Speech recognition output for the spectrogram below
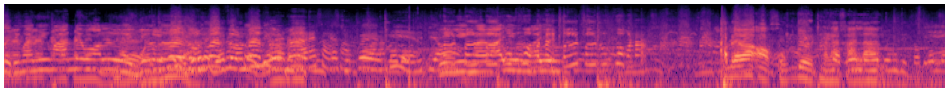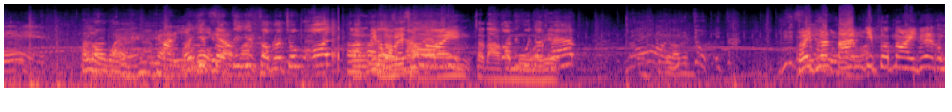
ยิงมันยิงมันในวอลเลยเยอะเพื่อนเพื่อนเพื่อนเพื่อนเพื่อนเพื่อนได้สองสามตัวนะพี่ยิงยิงมาไว้ยิงมายิงปืนปืนปืนพวกมันนะทำเลยว่าออกคุกอยู่ธนาคารล่างตลกไหวเฮ้ยหยิบศพดิหยิบศพแล้วชุบโอ๊ยหยิบศพเลยชุบหน่อย สตาร์คก่ออนมที่มูกูจะพี่แคปเฮ้ยเพื่อนตายมึงหยิบศพหน่อยเนี่ยตรง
